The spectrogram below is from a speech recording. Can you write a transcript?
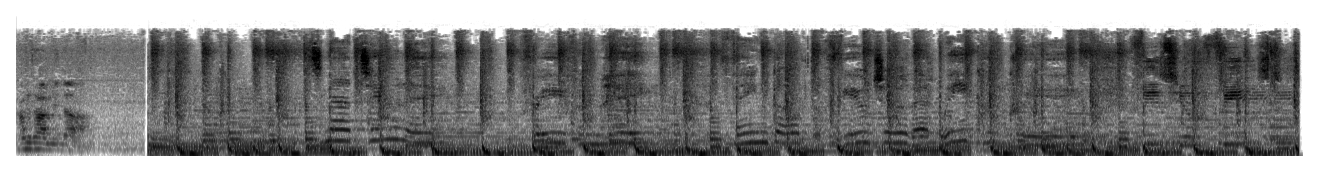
감사합니다. that we could create. Feast feast.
